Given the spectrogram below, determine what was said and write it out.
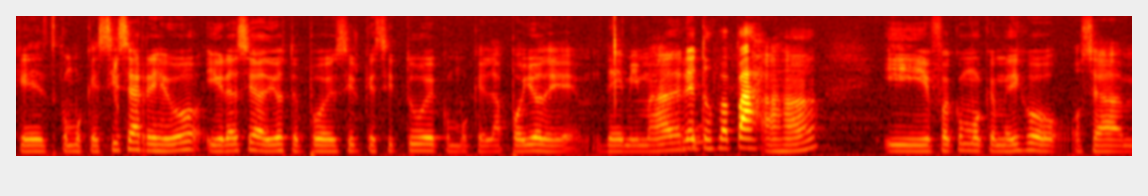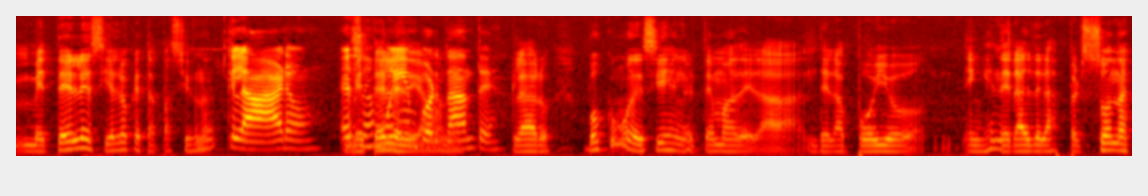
que es como que sí se arriesgó y gracias a Dios te puedo decir que sí tuve como que el apoyo de, de mi madre. De tus papás. Ajá. Y fue como que me dijo, o sea, metele si es lo que te apasiona. Claro. Eso es muy digamos, ¿no? importante. Claro. Vos como decís en el tema de la, del apoyo en general de las personas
